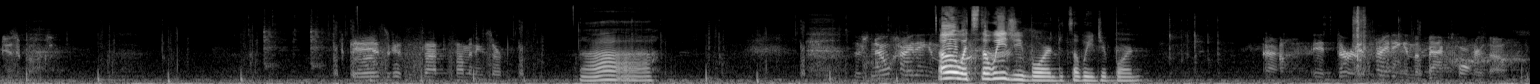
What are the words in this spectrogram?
Music box. It is because it's not the summoning circle. Ah. There's no hiding in the Oh, it's the Ouija board. It's a Ouija board. Oh, it, there is hiding in the back corner, though.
